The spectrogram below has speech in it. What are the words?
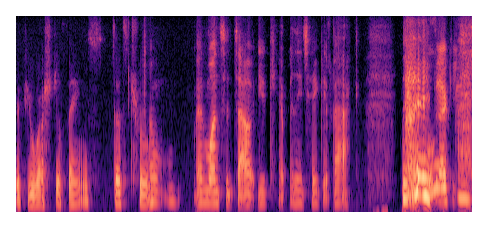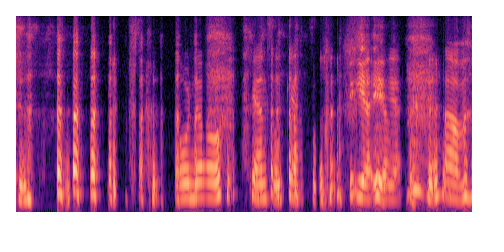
if you rush the things. That's true. Oh, and once it's out you can't really take it back. Exactly oh no, cancel, cancel. yeah, yeah, yeah. Um,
